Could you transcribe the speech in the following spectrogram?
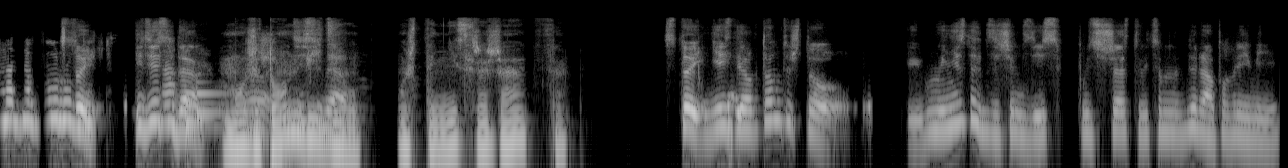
Надо Стой, вырубить. иди надо сюда. Может, э, он иди сюда. видел? Может, они сражаются? Стой, есть дело в том, то, что мы не знаем, зачем здесь путешествовать темные мира по времени.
